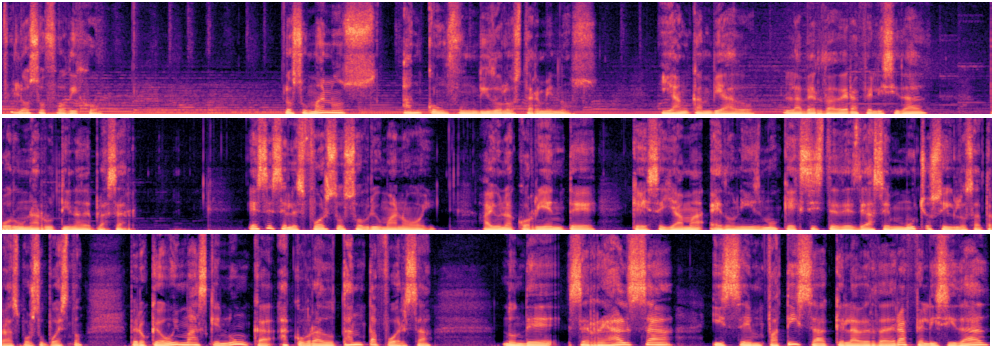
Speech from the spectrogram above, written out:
filósofo dijo, los humanos han confundido los términos y han cambiado la verdadera felicidad por una rutina de placer. Ese es el esfuerzo sobrehumano hoy. Hay una corriente que se llama hedonismo, que existe desde hace muchos siglos atrás, por supuesto, pero que hoy más que nunca ha cobrado tanta fuerza, donde se realza y se enfatiza que la verdadera felicidad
